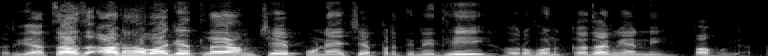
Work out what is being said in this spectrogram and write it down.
तर याचाच आढावा घेतलाय आमचे पुण्याचे प्रतिनिधी रोहन कदम यांनी. पाहूयात.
